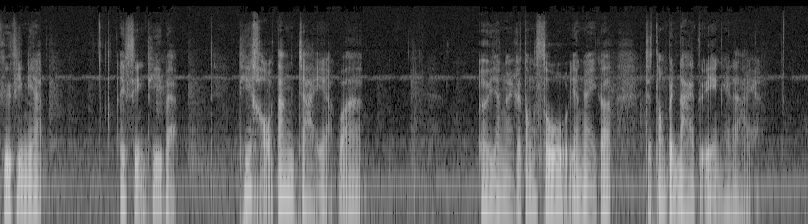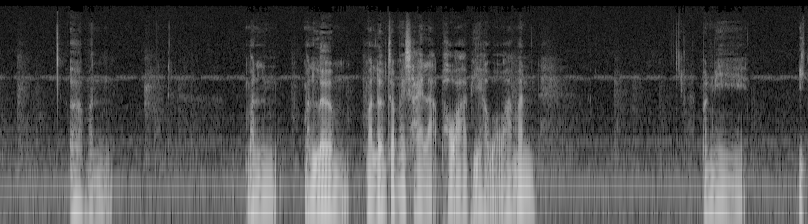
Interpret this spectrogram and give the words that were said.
คือทีเนี้ยไอสิ่งที่แบบที่เขาตั้งใจอะว่า เออยังไงก็ต้องสู้ยังไงก็จะต้องเป็นนายตัวเองให้ได้อะเออมัน มันมันเริ่มมันเริ่มจะไม่ใช่ละ เพราะว่าพี่เขาบอกว่ามัน มันมีอีก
